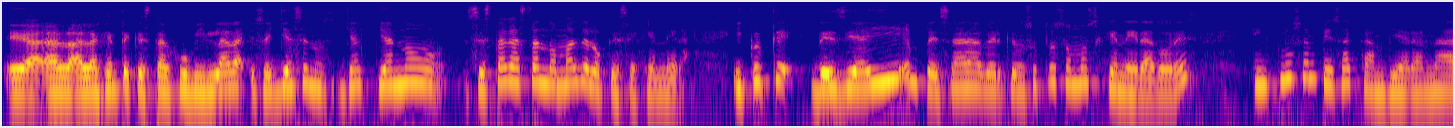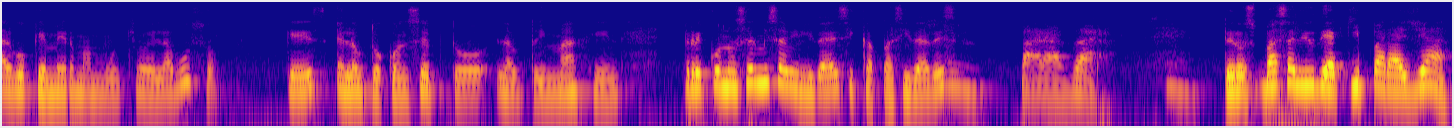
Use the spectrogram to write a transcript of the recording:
eh, a, la gente que está jubilada. O sea, ya se nos ya ya no se está gastando más de lo que se genera. Y creo que desde ahí empezar a ver que nosotros somos generadores, incluso empieza a cambiar a algo que merma mucho el abuso, que es el autoconcepto, la autoimagen, reconocer mis habilidades y capacidades para dar. pero va a salir de aquí para allá.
